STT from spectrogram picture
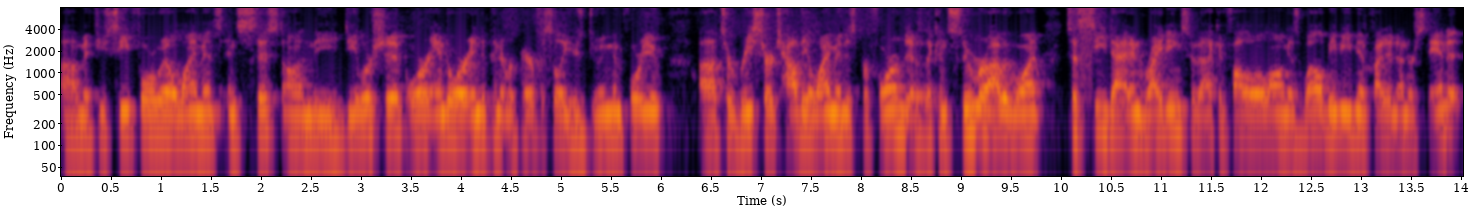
Um, if you see four wheel alignments, insist on the dealership or and or independent repair facility who's doing them for you uh, to research how the alignment is performed. As a consumer, I would want to see that in writing so that I could follow along as well. Maybe even if I didn't understand it,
